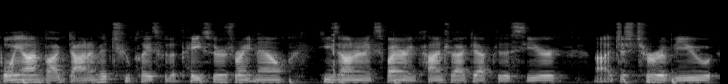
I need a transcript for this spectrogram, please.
Bojan Bogdanovic, who plays for the Pacers right now. He's on an expiring contract after this year. Uh, just to review,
